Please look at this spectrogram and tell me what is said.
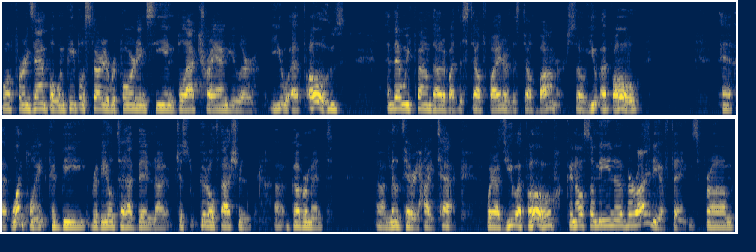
well, for example, when people started reporting seeing black triangular UFOs, and then we found out about the stealth fighter and the stealth bomber. So UFO at one point could be revealed to have been uh, just good old fashioned uh, government uh, military high tech, whereas UFO can also mean a variety of things from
